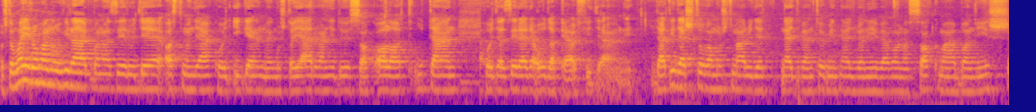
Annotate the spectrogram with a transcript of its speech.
Most a mai rohanó világban azért ugye azt mondják, hogy igen, meg most a járványidőszak alatt, után, hogy azért erre oda kell figyelni. De hát ides most már ugye 40, több mint 40 éve van a szakmában is,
